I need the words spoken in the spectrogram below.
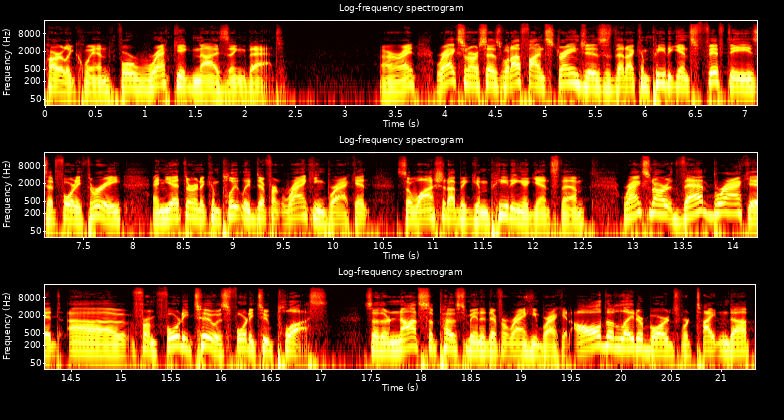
Harley Quinn, for recognizing that. All right. Raxonar says, What I find strange is, is that I compete against 50s at 43, and yet they're in a completely different ranking bracket, so why should I be competing against them? Raxonar, that bracket uh, from 42 is 42 plus. So they're not supposed to be in a different ranking bracket. All the leaderboards were tightened up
